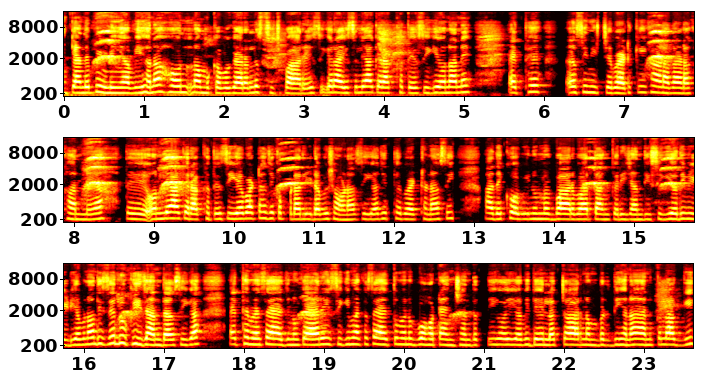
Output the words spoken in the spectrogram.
ਕਹਿੰਦੇ ਪੀਣੀ ਆ ਵੀ ਹੈ ਨਾ ਉਹ ਨਮਕ ਵਗੈਰਾ ਲੱਸੀ 'ਚ ਪਾ ਰਹੇ ਸੀਗੇ, ਰਾਈਸ ਲਿਆ ਕੇ ਰੱਖਤੇ ਸੀਗੇ ਉਹਨਾਂ ਨੇ। ਇੱਥੇ ਅਸੀਂ ਨੀਚੇ ਬੈਠ ਕੇ ਖਾਣਾ ਦਾਣਾ ਖਾਂਦੇ ਆ ਅਤੇ ਉਹਨੂੰ ਲਿਆ ਕੇ ਰੱਖਤੇ ਸੀਗੇ ਬਟ ਹਜੇ ਕੱਪੜਾ ਲੀੜਾ ਵਿਛਾਉਣਾ ਸੀਗਾ, ਜਿੱਥੇ ਬੈਠਣਾ ਸੀ। ਆ ਦੇਖੋ, ਅਭੀ ਨੂੰ ਮੈਂ ਬਾਰ-ਬਾਰ ਤੰਗ ਕਰੀ ਜਾਂਦੀ ਸੀਗੀ, ਉਹਦੀ ਵੀਡੀਓ ਬਣਾਉਂਦੀ ਸੀ, ਲੁਕੀ ਜਾਂਦਾ ਸੀਗਾ। ਇੱਥੇ ਮੈਂ ਸਹਿਜ ਨੂੰ ਕਹਿ ਰਹੀ ਸੀਗੀ, ਮੈਂ ਕਿਹਾ, ਸਹਿਜ ਤੂੰ ਮੈਨੂੰ ਬਹੁਤ ਟੈਨਸ਼ਨ ਦਿੱਤੀ ਹੋਈ ਆ, ਵੀ ਦੇਖ ਲਾ, ਚਾਰ ਨੰਬਰ ਦੀ ਹੈ ਨਾ ਐਨਕ ਲੱਗ ਗਈ,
